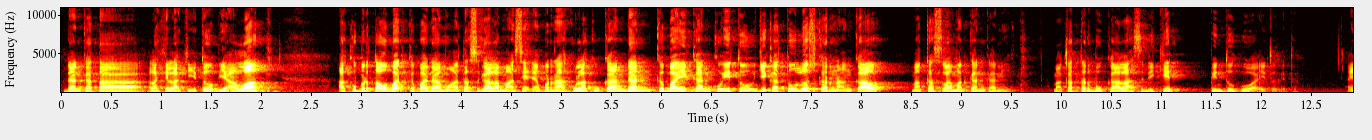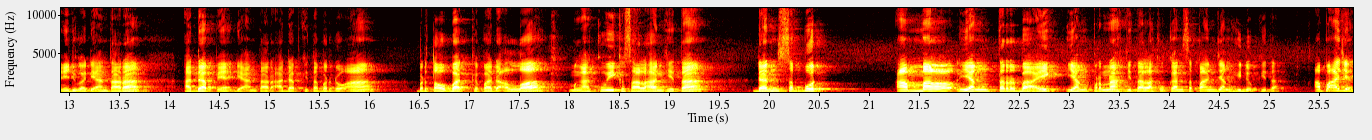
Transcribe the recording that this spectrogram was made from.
Dan kata laki-laki itu, "Ya Allah, aku bertaubat kepadamu atas segala maksiat yang pernah aku lakukan dan kebaikanku itu jika tulus karena Engkau, maka selamatkan kami." Maka terbukalah sedikit pintu gua itu gitu. Nah, ini juga di antara adab ya, di antara adab kita berdoa bertaubat kepada Allah, mengakui kesalahan kita, dan sebut amal yang terbaik yang pernah kita lakukan sepanjang hidup kita. Apa aja?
